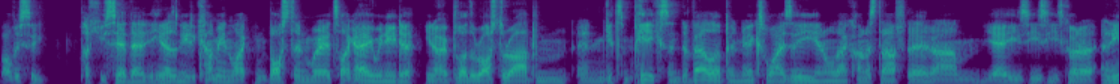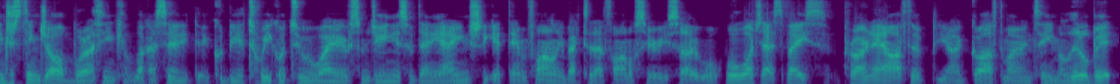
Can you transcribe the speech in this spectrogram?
obviously like you said, that he doesn't need to come in like in Boston where it's like, hey, we need to, you know, blow the roster up and, and get some picks and develop and X, Y, Z and all that kind of stuff. But um, yeah, he's, he's, he's got a, an interesting job where I think, like I said, it could be a tweak or two away of some genius of Danny Ainge to get them finally back to that final series. So we'll, we'll watch that space pro now. I have to, you know, go after my own team a little bit.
